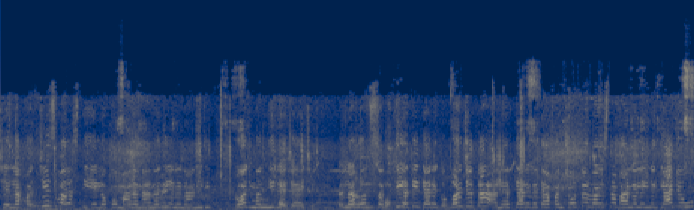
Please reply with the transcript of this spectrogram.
છેલ્લા પચીસ વર્ષથી એ લોકો મારા નાનાજી અને નાનીજી રોજ મંદિરે જાય છે. પહેલા રોજ શક્તિ હતી, ત્યારે ગબ્બર જતા અને અત્યારે કે ત્યાં પંચોતેર વર્ષના બાને લઈને ક્યાં જવું?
